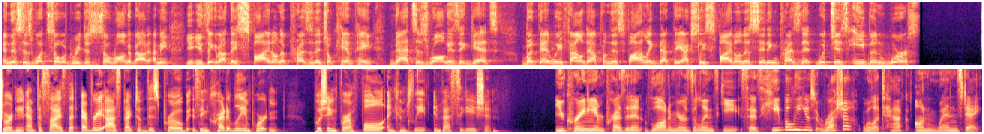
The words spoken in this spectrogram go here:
And this is what's so egregious and so wrong about it. I mean, you, you think about it, they spied on a presidential campaign. That's as wrong as it gets. But then we found out from this filing that they actually spied on a sitting president, which is even worse. Jordan emphasized that every aspect of this probe is incredibly important, pushing for a full and complete investigation. Ukrainian President Vladimir Zelensky says he believes Russia will attack on Wednesday.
